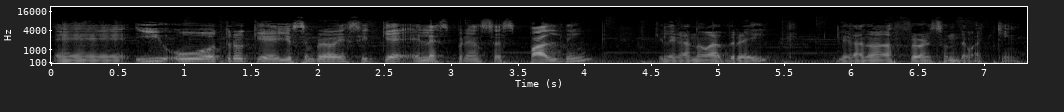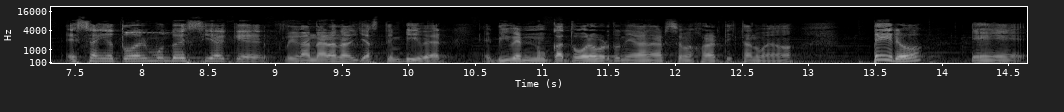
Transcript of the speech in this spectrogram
Eh, y hubo otro que yo siempre voy a decir que es la Esperanza Spalding, que le ganó a Drake y le ganó a Florence on the Machine. Ese año todo el mundo decía que le ganaron al Justin Bieber. El Bieber nunca tuvo la oportunidad de ganarse mejor artista nuevo. Pero eh,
